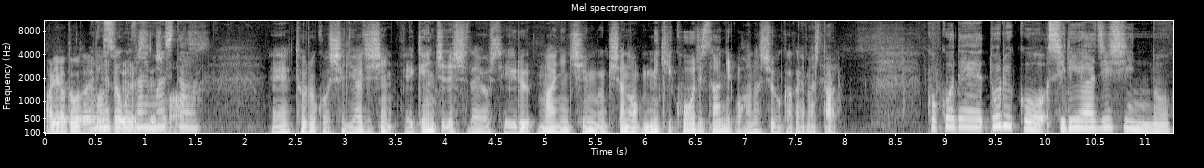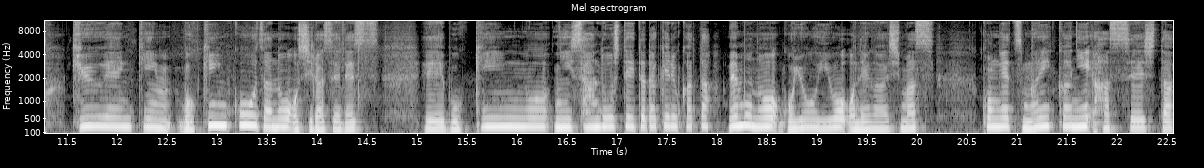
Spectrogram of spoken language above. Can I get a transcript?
ありがとうございます。ありがとうございまし失礼たます。えートルコ・シリア地震、えー現地で取材をしている毎日新聞記者の三木浩二さんにお話を伺いました。ここでトルコ・シリア地震の救援金募金口座のお知らせです。えー募金をに賛同していただける方、メモのご用意をお願いします。今月6日に発生した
